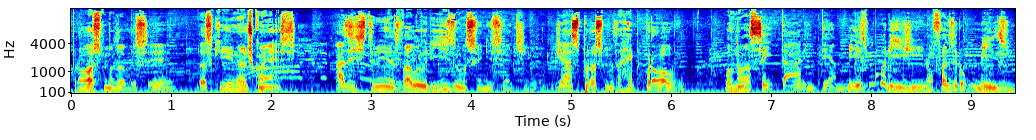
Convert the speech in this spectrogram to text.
próximas a você das que não te conhecem? As estranhas valorizam a sua iniciativa, já as próximas a reprovam por não aceitarem ter a mesma origem e não fazer o mesmo.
